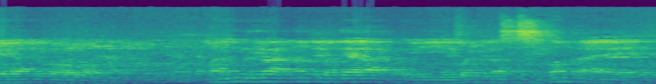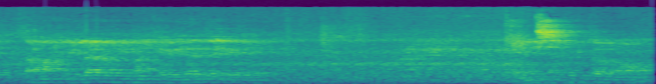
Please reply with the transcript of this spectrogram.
fue algo... Cuando un rival no te patea el arco y el gol te lo haces en contra, eh, está más que claro y más que evidente que, en ese aspecto no,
